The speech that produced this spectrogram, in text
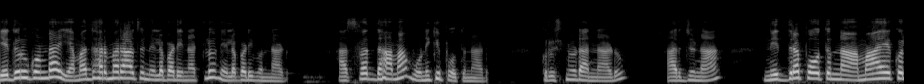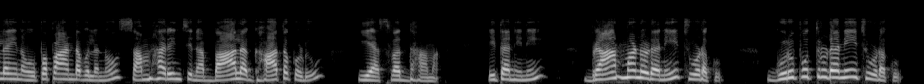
ఎదురుగుండా యమధర్మరాజు నిలబడినట్లు నిలబడి ఉన్నాడు. అశ్వత్థామ వణికిపోతున్నాడు. కృష్ణుడన్నాడు అర్జున నిద్రపోతున్న అమాయకులైన ఉపపాండవులను సంహరించిన బాల ఘాతకుడు ఈ అశ్వత్థామ. ఇతనిని బ్రాహ్మణుడని చూడకు గురుపుత్రుడని చూడకు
